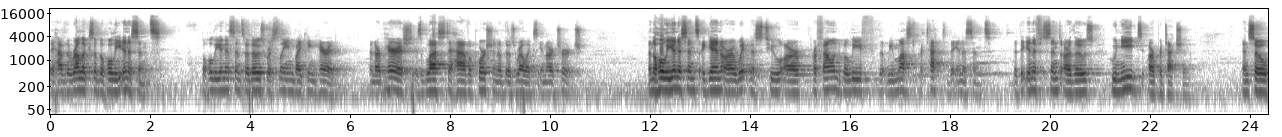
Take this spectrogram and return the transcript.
they have the relics of the holy innocents. The holy innocents are those who were slain by King Herod. And our parish is blessed to have a portion of those relics in our church. And the holy innocents, again, are a witness to our profound belief that we must protect the innocent, that the innocent are those who need our protection. And so,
